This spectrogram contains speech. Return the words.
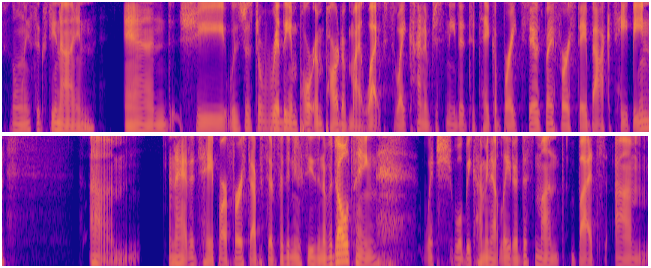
She was only 69 and she was just a really important part of my life. So I kind of just needed to take a break. Today was my first day back taping. Um, and I had to tape our first episode for the new season of Adulting, which will be coming out later this month. But um,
